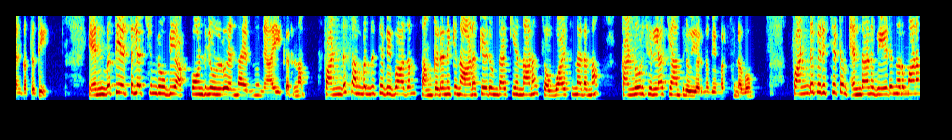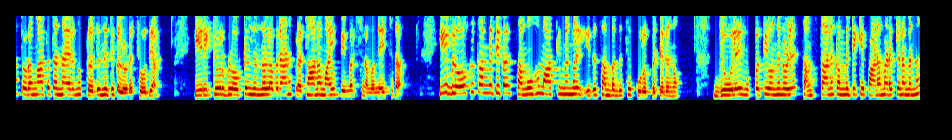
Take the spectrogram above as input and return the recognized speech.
രംഗത്തെത്തി. എൺപത്തിയെട്ട് ലക്ഷം രൂപ അക്കൗണ്ടിലുള്ളൂ എന്നായിരുന്നു ന്യായീകരണം. ഫണ്ട് സംബന്ധിച്ച വിവാദം സംഘടനയ്ക്ക് നാണക്കേടുണ്ടാക്കിയെന്നാണ് ചൊവ്വാഴ്ച നടന്ന കണ്ണൂർ ജില്ലാ ക്യാമ്പിൽ ഉയർന്ന വിമർശനവും. ഫണ്ട് പിരിച്ചിട്ടും എന്താണ് വീട് നിർമ്മാണം തുടങ്ങാത്തതെന്നായിരുന്നു പ്രതിനിധികളുടെ ചോദ്യം. ഇരിക്കൂർ ബ്ലോക്കിൽ നിന്നുള്ളവരാണ് പ്രധാനമായും വിമർശനം ഉന്നയിച്ചത്. ഈ ബ്ലോക്ക് കമ്മിറ്റികൾ സമൂഹ മാധ്യമങ്ങളിൽ ഇത് സംബന്ധിച്ച് കുറിപ്പിട്ടിരുന്നു. ജൂലൈ മുപ്പത്തിയൊന്നിനുള്ളിൽ സംസ്ഥാന കമ്മിറ്റിക്ക് പണമടയ്ക്കണമെന്ന്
